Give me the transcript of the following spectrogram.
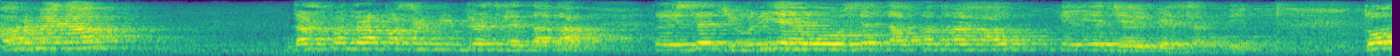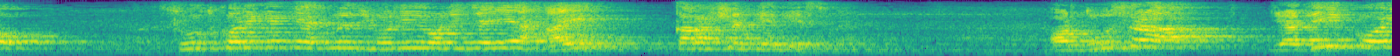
हर महीना दस पंद्रह परसेंट इंटरेस्ट लेता था तो इससे जूरी है वो उसे दस पंद्रह साल के लिए जेल भेज सकती तो सूदखोरी के केस में जूरी होनी चाहिए हाई करप्शन के केस में। और दूसरा, यदि कोई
